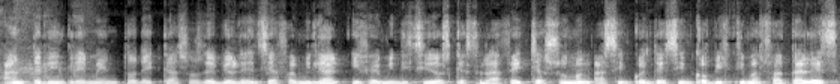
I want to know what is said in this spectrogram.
Ante el incremento de casos de violencia familiar y feminicidios que hasta la fecha suman a 55 víctimas fatales,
